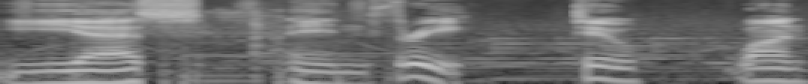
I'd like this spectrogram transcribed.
yes. In three, two, one.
